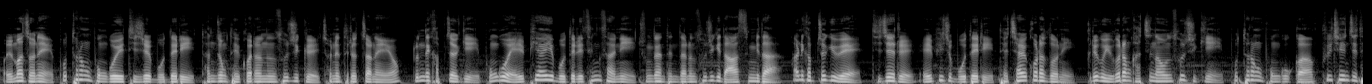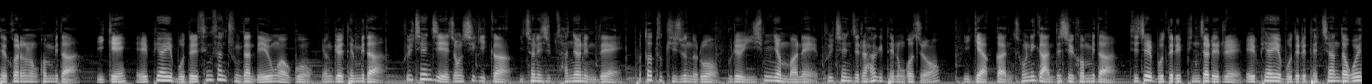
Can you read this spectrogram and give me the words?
얼마 전에 포토랑 봉고의 디젤 모델이 단종될 거라는 소식을 전해드렸잖아요. 그런데 갑자기 봉고 LPI 모델이 생산이 중단된다는 소식이 나왔습니다. 아니 갑자기 왜 디젤을 LPG 모델이 대체할 거라더니 그리고 이거랑 같이 나온 소식이 포토랑 봉고가 풀체인지 될 거라는 겁니다. 이게 LPI 모델 생산 중단 내용하고 연결됩니다. 풀체인지 예정 시기가 2024년인데 포터2 기준으로 무려 20년 만에 풀체인지를 하게 되는 거죠. 이게 약간 정리가 안 되실 겁니다. 디젤 모델이 빈자리를 LPI 모델이 대체한다고 했는데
